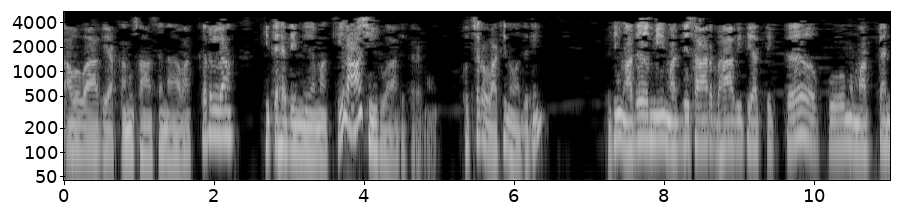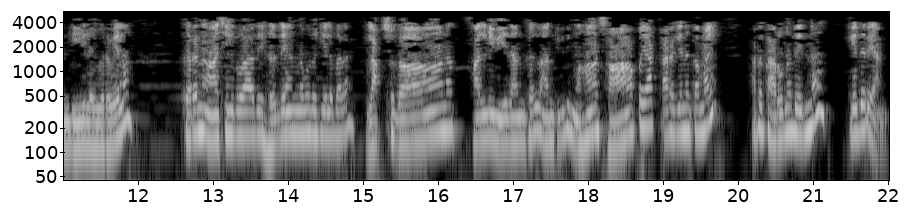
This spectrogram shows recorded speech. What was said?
අවවාදයක් අනුශාසනාවක් කරලා හිත හැදෙන්න යමක් කියලා ආශිර්වාද කරනවා. කොච්චර වටිනවද නේ? ඉතින් අද මේ මධ්‍යසාර භාවිතයත් එක්ක කොහොම මත්පැන් දීලා ඉවර වෙලා කරන ආශිර්වාදේ හෘදයංගමද කියලා බලන්න. ලක්ෂ ගාණක් සල්ලි වියදම් කරලා අන්තිමේදී මහා ශාපයක් අරගෙන තමයි අර තරුණ දෙන්න ගෙදර යන්නේ.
